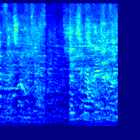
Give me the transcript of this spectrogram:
Bardzo dziwny sposób.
